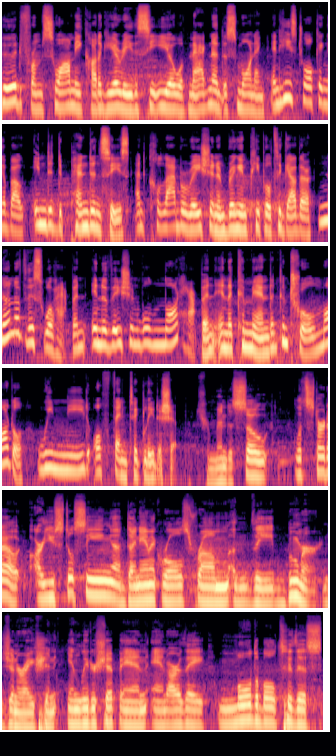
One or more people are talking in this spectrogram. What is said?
heard from Swami Kotagiri, the CEO of Magna, this morning, and he's talking about interdependencies and collaboration and bringing people together. None of this will happen. Innovation will not happen in a command and control model. We need authentic leadership. Tremendous. So, Let's start out. Are you still seeing uh, dynamic roles from the boomer generation in leadership, and, and are they moldable to this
